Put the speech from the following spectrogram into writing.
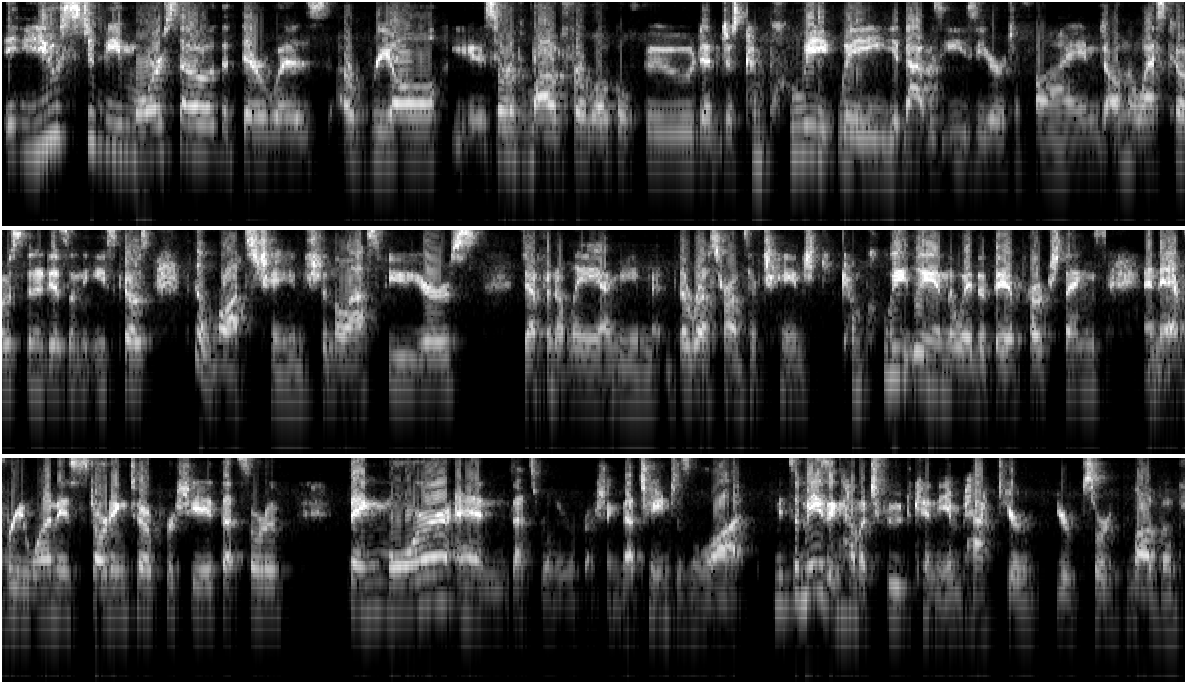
it used to be more so that there was a real sort of love for local food and just completely that was easier to find on the West Coast than it is on the East Coast. I think a lot's changed in the last few years. Definitely, I mean, the restaurants have changed completely in the way that they approach things, and everyone is starting to appreciate that sort of thing more and that's really refreshing that changes a lot I mean, it's amazing how much food can impact your your sort of love of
